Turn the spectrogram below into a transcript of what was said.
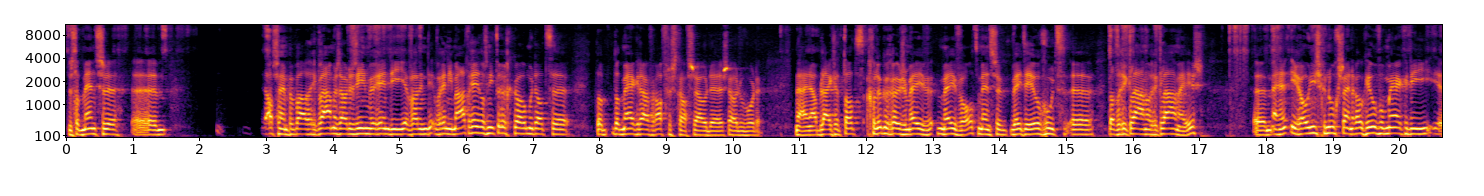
Dus dat mensen, uh, als ze een bepaalde reclame zouden zien waarin die, waarin die maatregels niet terugkomen, dat, uh, dat, dat merken daarvoor afgestraft zouden, zouden worden. Nou, nou blijkt dat dat gelukkig reuze mee, meevalt. Mensen weten heel goed uh, dat reclame reclame is. Um, en ironisch genoeg zijn er ook heel veel merken die uh,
